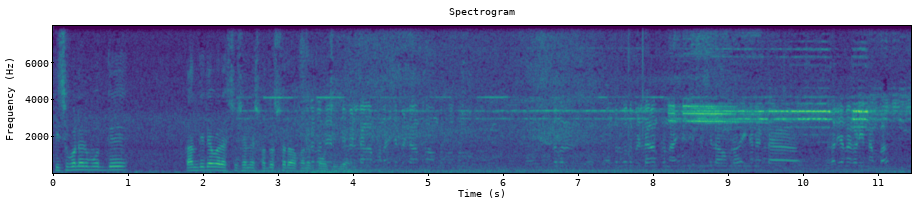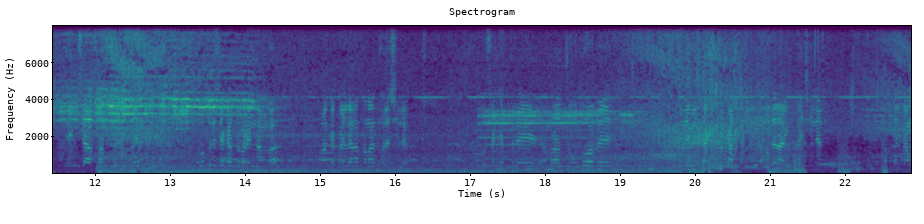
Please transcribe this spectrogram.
কিছুক্ষণের মধ্যে কান্তি ড্রাইভার অ্যাসোসিয়েশনের সদস্যরা ওখানে পৌঁছে যায় বেলডাঙ্গা থানা এটা বেলডাঙ্গা থানা অন্তর্গত মুর্শিদাবাদ অন্তর্গত বেলডাঙ্গা থানায় এসেছিলাম আমরা এখানে একটা হরিয়ানা গাড়ির নাম্বার এইচ চার সাতচল্লিশের উনত্রিশ একাত্তর গাড়ির নাম্বার। আমাকে বেলডাঙ্গা থানায় ধরেছিলেন তো সেক্ষেত্রে আমরা যৌথভাবে কাজ করি। আমাদের আয়ুব ভাই ছিলেন, আমাদের কাম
